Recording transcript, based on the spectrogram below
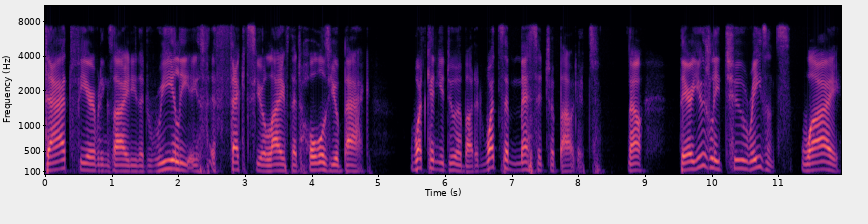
That fear of anxiety that really affects your life, that holds you back, what can you do about it? What's the message about it? Now, there are usually two reasons why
